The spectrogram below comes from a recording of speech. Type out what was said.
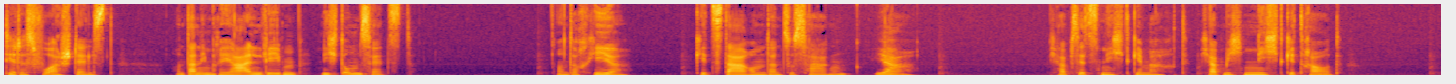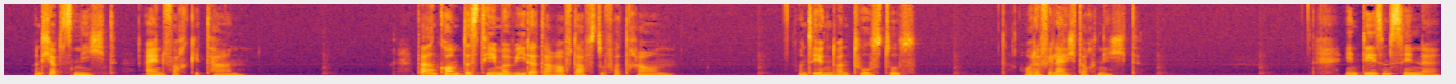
dir das vorstellst und dann im realen Leben nicht umsetzt. Und auch hier geht es darum, dann zu sagen, ja, ich habe es jetzt nicht gemacht, ich habe mich nicht getraut und ich habe es nicht einfach getan. Dann kommt das Thema wieder, darauf darfst du vertrauen. Und irgendwann tust du es oder vielleicht auch nicht. In diesem Sinne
